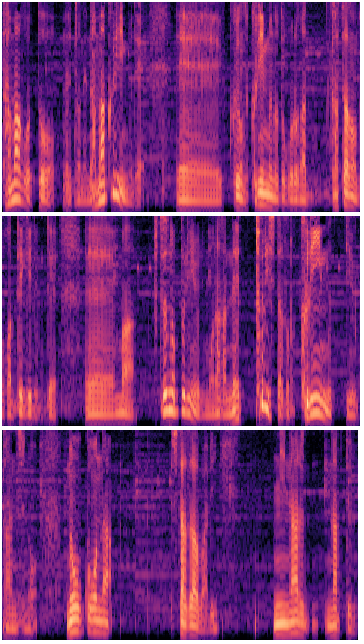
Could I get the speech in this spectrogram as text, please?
卵と,、えーとね、生クリームで、えー、クリームのところがカスタードところができるんで、えー、まあ普通のプリンよりもなんかねっとりしたそのクリームっていう感じの濃厚な舌触りになるなってる。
